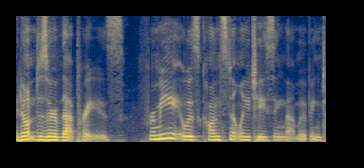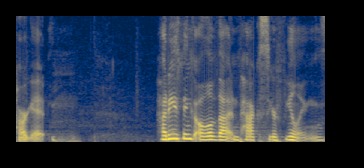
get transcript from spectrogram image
I don't deserve that praise. For me, it was constantly chasing that moving target. How do you think all of that impacts your feelings?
